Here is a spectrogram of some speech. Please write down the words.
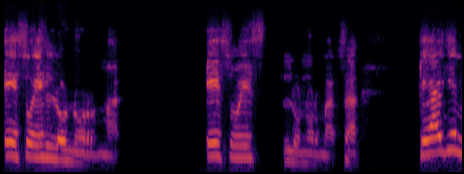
Eso es lo normal. Eso es lo normal. O sea, que alguien,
